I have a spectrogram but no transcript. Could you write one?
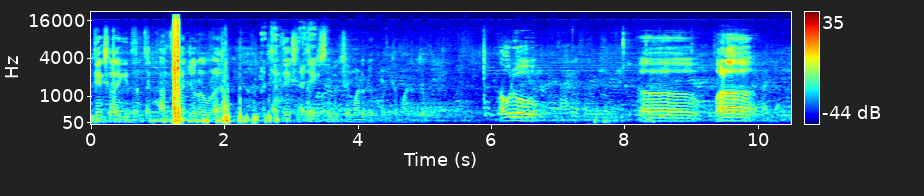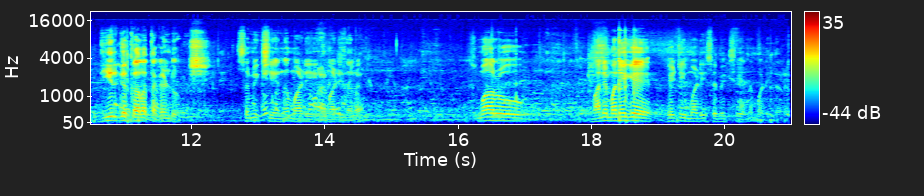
ಅಧ್ಯಕ್ಷರಾಗಿದ್ದಂಥ ಕಾಂತರಾಜುರವರ ಅಧ್ಯಕ್ಷತೆಯಲ್ಲಿ ಸಮೀಕ್ಷೆ ಮಾಡಬೇಕು ಅಂತ ಮಾಡಿದ್ರು ಅವರು ಭಾಳ ದೀರ್ಘಕಾಲ ತಗೊಂಡು ಸಮೀಕ್ಷೆಯನ್ನು ಮಾಡಿ ಮಾಡಿದ್ದಾರೆ. ಸುಮಾರು ಮನೆ ಮನೆಗೆ ಭೇಟಿ ಮಾಡಿ ಸಮೀಕ್ಷೆಯನ್ನು ಮಾಡಿದ್ದಾರೆ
